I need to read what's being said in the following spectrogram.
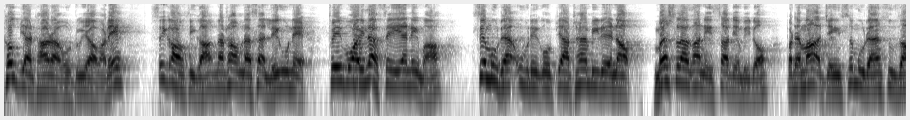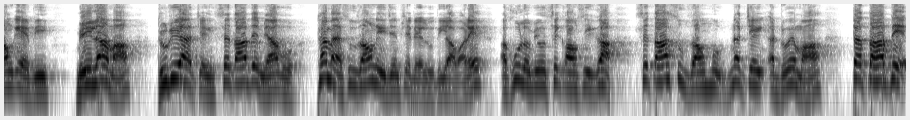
ထုတ်ပြန်ထားတာကိုတွေ့ရပါတယ်စစ်ကောင်စီက2024ခုနှစ်ဖေဖော်ဝါရီလ10ရက်နေ့မှာ စစ်မှုထမ်းဥပဒေကိုပြဋ္ဌာန်းပြီးတဲ့နောက်မတ်လကနေစတင်ပြီးတော့ပထမအကြိမ်စစ်မှုထမ်းစုဆောင်းခဲ့ပြီးမေလမှာဒုတိယအကြိမ်စစ်သားတစ်များကိုထပ်မံစုဆောင်းနေခြင်းဖြစ်တယ်လို့သိရပါတယ်။အခုလိုမျိုးစစ်ကောင်စီကစစ်သားစုဆောင်းမှုနှစ်ကြိမ်အတွင်းမှာတပ်သားတစ်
